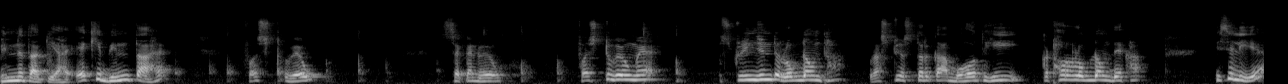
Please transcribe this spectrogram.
भिन्नता क्या है। एक ही भिन्नता है first wave second wave first wave में स्ट्रिंजेंट लॉकडाउन था, राष्ट्रीय स्तर का बहुत ही कठोर लॉकडाउन देखा। इसीलिए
